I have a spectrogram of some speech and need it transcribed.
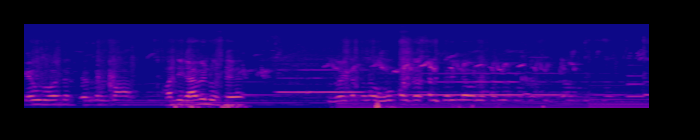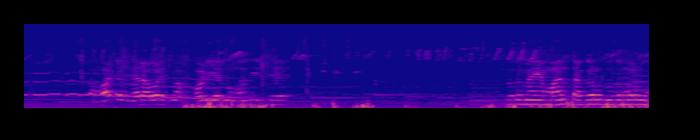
કેવડું અંદર જંગલમાં મંદિર આવેલું છે. જોઈ શકો હું પણ દર્શન કરી લઉં અને તમે દર્શન કરો મિત્રો. આ માટે ઝારાવાડીમાં ખોડિયારનું મંદિર છે. તો તમે માનતા કરો તો તમારું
